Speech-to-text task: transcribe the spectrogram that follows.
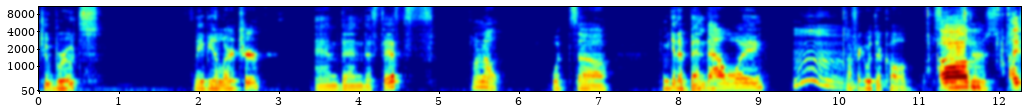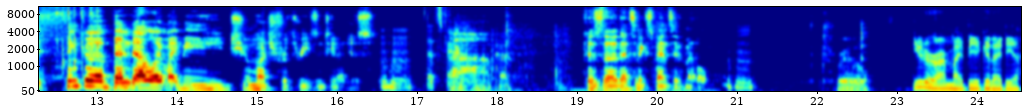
two brutes, maybe a lurcher, and then the fifth. I don't know. What's uh? Can we get a bendalloy? Mm. I forget what they're called. Um I think a bendalloy might be too much for threes and two nudges. Mm-hmm. That's fair. ah, okay. Because uh, that's an expensive metal. Mm-hmm. True. Pewter arm might be a good idea.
